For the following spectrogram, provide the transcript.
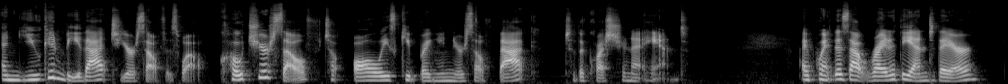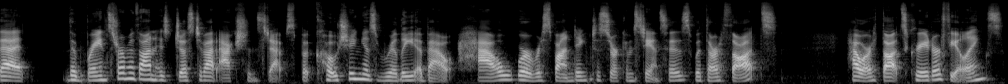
And you can be that to yourself as well. Coach yourself to always keep bringing yourself back to the question at hand. I point this out right at the end there that the brainstormathon is just about action steps, but coaching is really about how we're responding to circumstances with our thoughts, how our thoughts create our feelings,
